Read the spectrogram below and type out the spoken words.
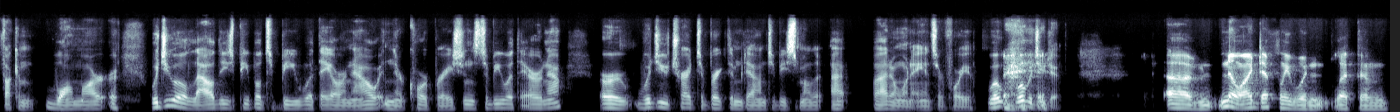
fucking Walmart? Or would you allow these people to be what they are now and their corporations to be what they are now? Or would you try to break them down to be smaller? I, I don't want to answer for you. What, what would you do? Um, no, I definitely wouldn't let them.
